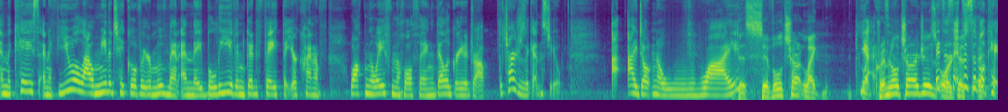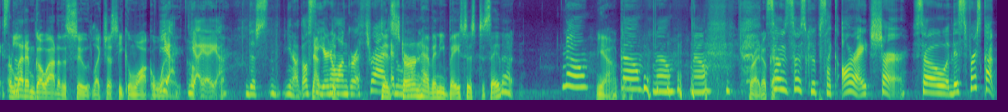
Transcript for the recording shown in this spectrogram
in the case, and if you allow me to take over your movement and they believe in good faith that you're kind of walking away from the whole thing, they'll agree to drop the charges against you. I, I don't know why. The civil charge, like. Yeah, like criminal charges, it's a- or a just civil uh, case. or The- let him go out of the suit, like just he can walk away. Yeah, yeah, Okay, yeah, yeah. Just you know, they'll say Now, you're no longer a threat. Did and Stern have any basis to say that? No. Yeah, okay. No, no, no. Right, okay. So, so Schoep's like, all right, sure. So this first got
